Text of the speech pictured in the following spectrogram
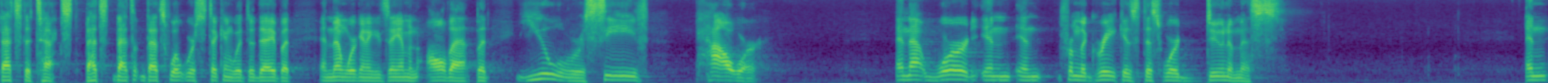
That's the text. That's, that's, that's what we're sticking with today. But, and then we're going to examine all that. But you will receive power. And that word in, in, from the Greek is this word dunamis. And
